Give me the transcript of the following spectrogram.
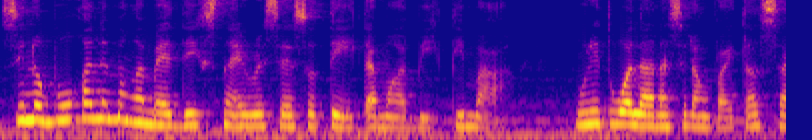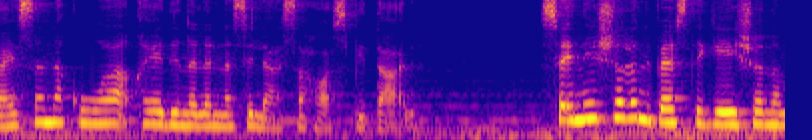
Sinubukan ng mga medics na i-resuscitate ang mga biktima, ngunit wala na silang vital signs na nakuha kaya dinala na sila sa hospital. Sa initial investigation ng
